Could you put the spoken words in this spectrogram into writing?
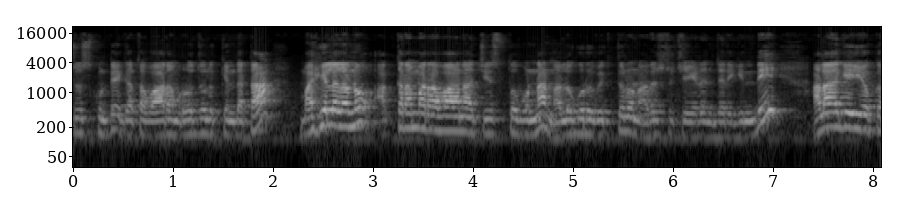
చూసుకుంటే గత వారం రోజుల కిందట మహిళలను అక్రమ రవాణా చేస్తూ ఉన్న నలుగురు వ్యక్తులను అరెస్టు చేయడం జరిగింది. అలాగే ఈ యొక్క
